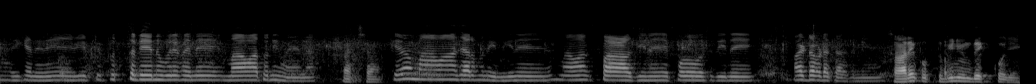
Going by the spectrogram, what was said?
ਸਾਰੇ ਕਹਿੰਦੇ ਨੇ ਵੀ ਪ- ਪੁੱਤ ਬੇਨੁਗਰੇ ਪਏ ਨੇ ਮਾਵਾਂ ਤੋਂ ਨਹੀਂ ਹੋਇਆ ਨਾ ਅੱਛਾ। ਕਿਉਂ? ਮਾਵਾਂ ਜਨਮ ਦਿੰਦੀਆਂ ਨੇ ਮਾਵਾਂ ਪਾਲਦੀ ਨੇ ਪੜੋਸਦੀ ਨੇ ਅੱਡਾ ਵੱਡਾ ਕਰ ਦਿੰਦੀਆਂ ਨੇ। ਸਾਰੇ ਪੁੱਤ ਵੀ ਨਹੀਂ ਹੁੰਦੇ ਇੱਕੋ ਜਿਹੇ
